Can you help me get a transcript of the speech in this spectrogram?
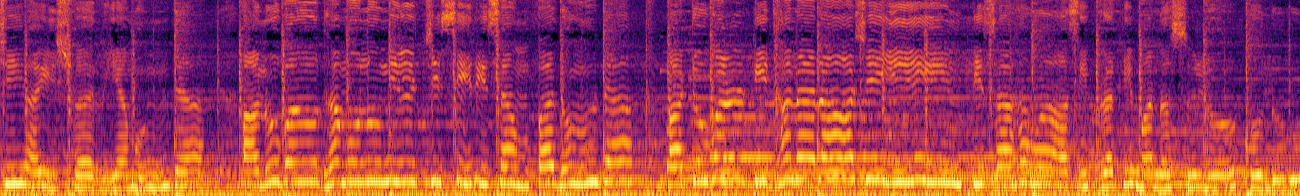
మించి ఐశ్వర్యముందా అనుబంధమును మిల్చి సిరి సంపదుందా అటువంటి ధనరాశి ఇంటి సహవాసి ప్రతి మనసులో కొలువు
